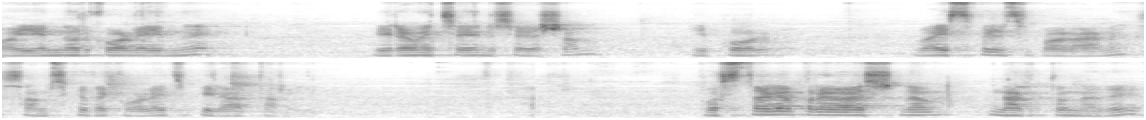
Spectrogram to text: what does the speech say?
പയ്യന്നൂർ കോളേജിൽ നിന്ന് വിരമിച്ചതിന് ശേഷം ഇപ്പോൾ വൈസ് പ്രിൻസിപ്പാളാണ് സംസ്കൃത കോളേജ് പിലാത്തറയിൽ. പുസ്തക പ്രകാശനം നടത്തുന്നത്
